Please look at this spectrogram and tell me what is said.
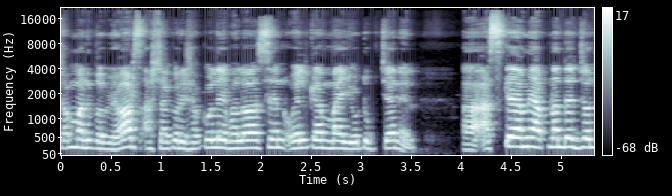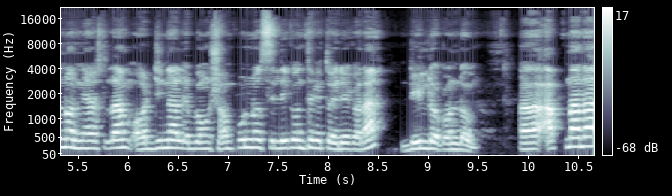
সম্মানিত ভিউয়ার্স আশা করি সকলেই ভালো আছেন। ওয়েলকাম মাই ইউটিউব চ্যানেল আজকে আমি আপনাদের জন্য নিয়ে আসলাম অরিজিনাল এবং সম্পূর্ণ সিলিকন থেকে তৈরি করা ডিলডো কন্ডম আপনারা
